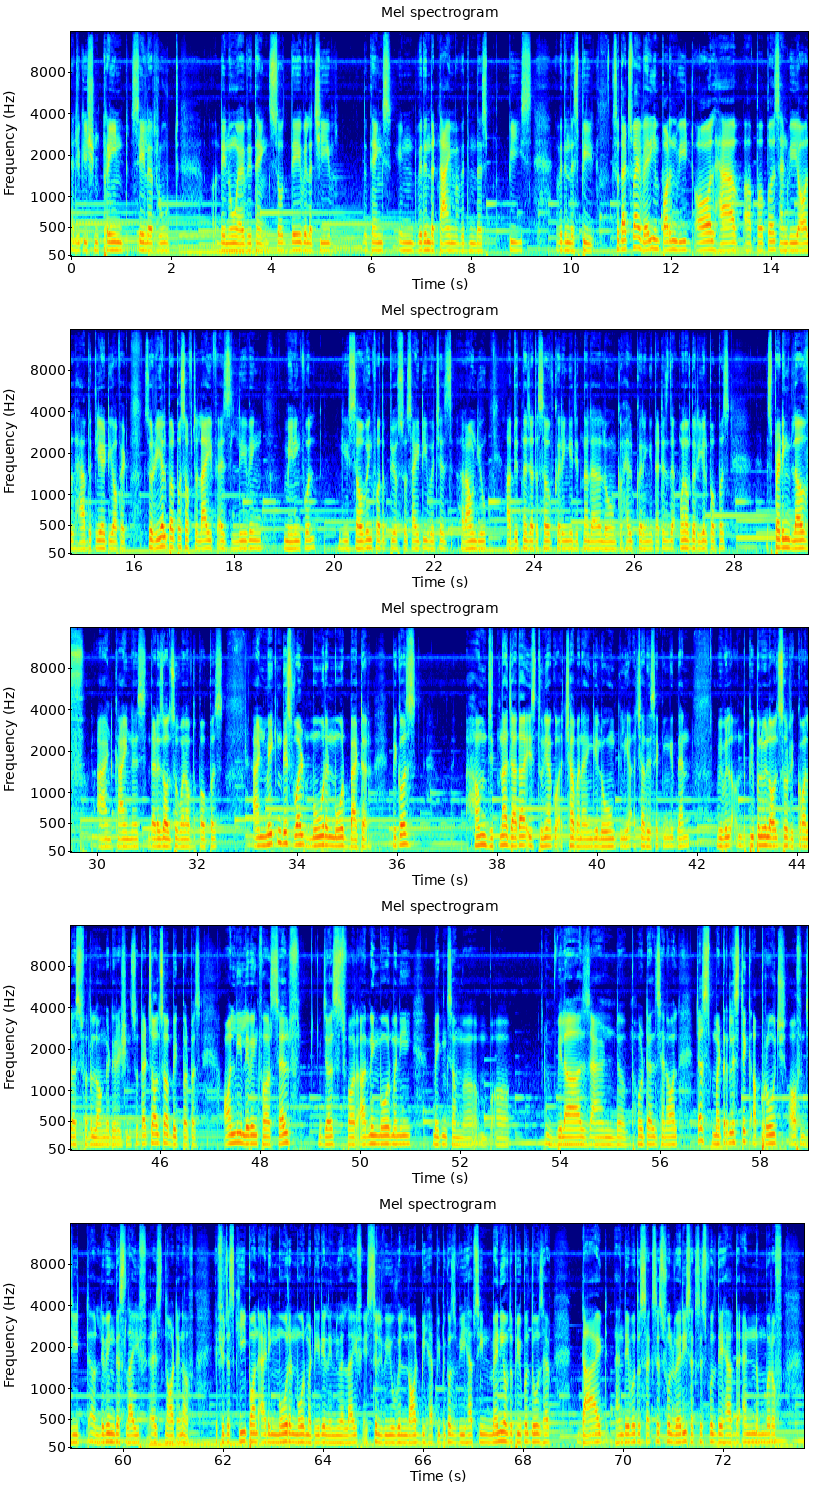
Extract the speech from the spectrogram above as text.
education trained sailor route. Uh, they know everything. So they will achieve the things in within the time within the peace within the speed. So that's why very important we all have a purpose and we all have the clarity of it. So real purpose of the life is living meaningful serving for the pure society which is around you आप जितना ज़्यादा सर्व करेंगे, जितना ज़्यादा लोगों को help करेंगे that is the one of the real purpose spreading love and kindness that is also one of the purpose and making this world more and more better because हम जितना ज़्यादा इस दुनिया को अच्छा बनाएँगे, लोगों के लिए अच्छा दे सकेंगे then we will people will also recall us for the longer duration so that's also a big purpose only living for self just for earning more money making some uh, uh, villas and uh, hotels and all. Just materialistic approach of G- uh, living this life is not enough. If you just keep on adding more and more material in your life still you will not be happy because we have seen many of the people those have died and they were the successful very successful they have the n number of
